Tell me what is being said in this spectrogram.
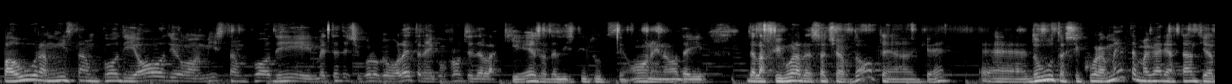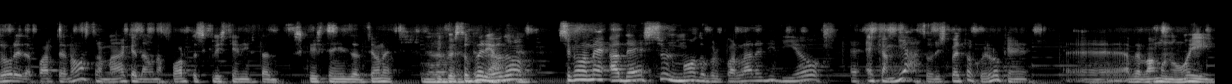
paura mista un po' di odio, mista un po' di metteteci quello che volete nei confronti della Chiesa, delle istituzioni, no? Dei, della figura del sacerdote anche, eh, dovuta sicuramente magari a tanti errori da parte nostra, ma anche da una forte scristianizzazione di questo periodo. Secondo me adesso il modo per parlare di Dio è, è cambiato rispetto a quello che eh, avevamo noi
